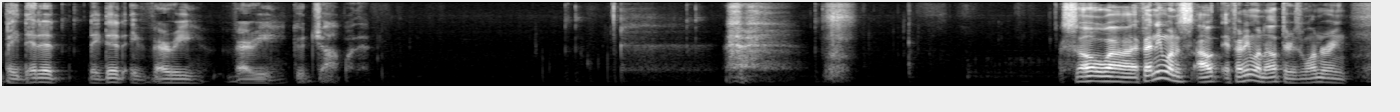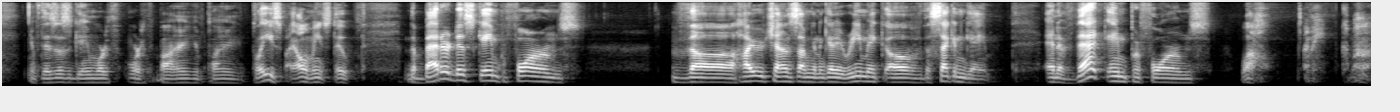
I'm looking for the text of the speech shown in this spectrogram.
they did it. They did a very very good job with it. so uh, if anyone is out, if anyone out there is wondering if this is a game worth worth buying and playing, please by all means do. The better this game performs, the higher chance I'm gonna get a remake of the second game. And if that game performs, well, I mean, come on.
